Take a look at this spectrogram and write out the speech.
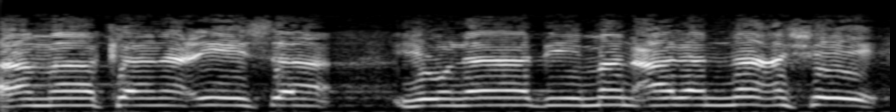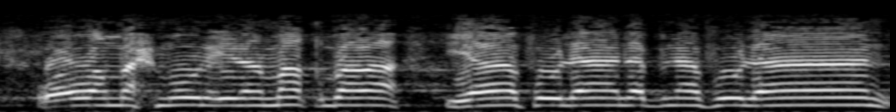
أما كان عيسى ينادي من على النعش وهو محمول إلى المقبرة يا فلان ابن فلان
